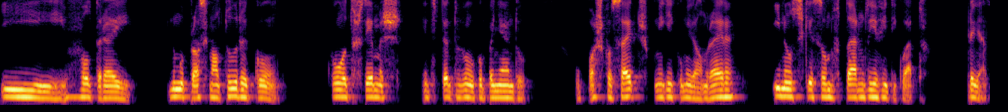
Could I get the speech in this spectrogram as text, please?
e voltarei numa próxima altura com, com outros temas. Entretanto, vão acompanhando o pós-conceitos comigo e com o Miguel Moreira e não se esqueçam de votar no dia 24. Obrigado.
